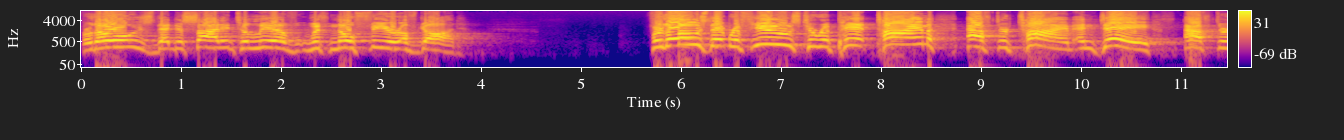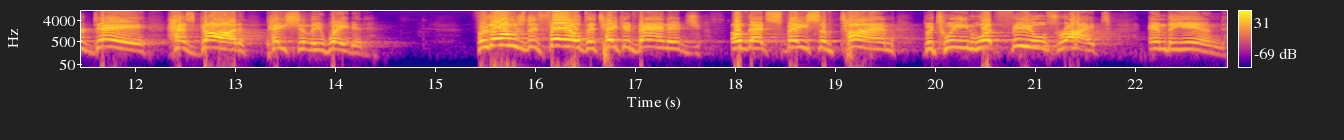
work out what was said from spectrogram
for those that decided to live with no fear of God, for those that refuse to repent time after time and day after day has God patiently waited. For those that failed to take advantage of that space of time between what feels right and the end.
